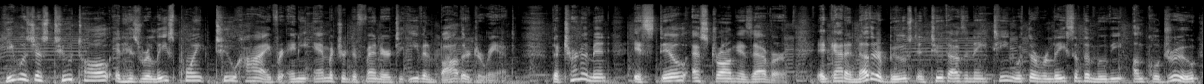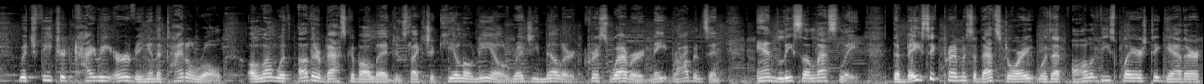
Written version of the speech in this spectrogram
He was just too tall and his release point too high for any amateur defender to even bother Durant. The tournament is still as strong as ever. It got another boost in 2018 with the release of the movie Uncle Drew, which featured Kyrie Irving in the title role, along with other basketball legends like Shaquille O'Neal, Reggie Miller, Chris Webber, Nate Robinson, and Lisa Leslie. The basic premise of that story was that all of these players together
